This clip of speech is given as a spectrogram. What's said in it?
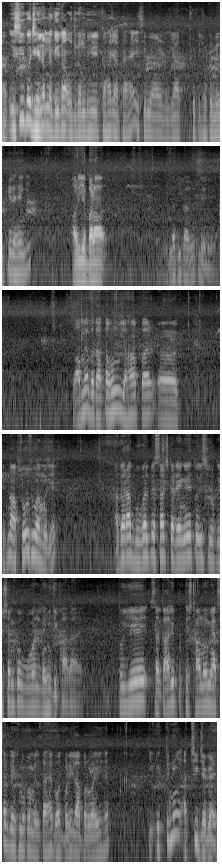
और इसी को झेलम नदी का उद्गम भी कहा जाता है। इसी में और नदियाँ छोटी छोटी मिलती रहेंगी। और ये बड़ा नदी का रूप ले लेगा। तो अब मैं बताता हूँ यहाँ पर अ, कितना अफसोस हुआ मुझे अगर आप गूगल पे सर्च करेंगे तो इस लोकेशन को गूगल नहीं दिखा रहा है। तो ये सरकारी प्रतिष्ठानों में अक्सर देखने को मिलता है, बहुत बड़ी लापरवाही है कि इतनी अच्छी जगह,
